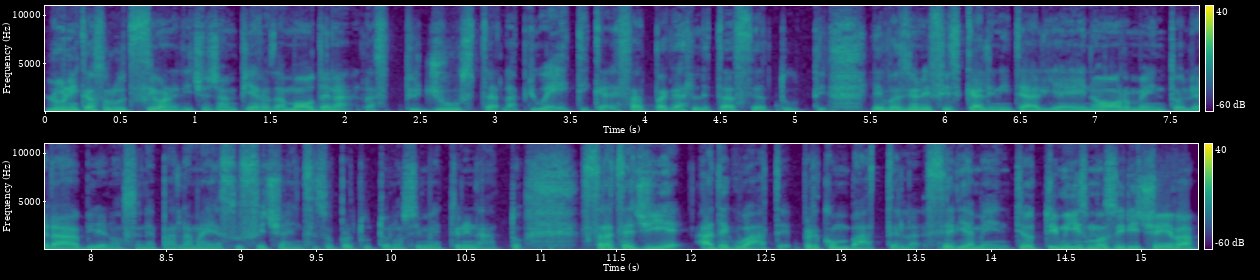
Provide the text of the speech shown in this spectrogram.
l'unica soluzione, dice Giampiero da Modena, la più giusta, la più etica, è far pagare le tasse a tutti. L'evasione fiscale in Italia è enorme, intollerabile, non se ne parla mai a sufficienza e soprattutto non si mettono in atto strategie adeguate per combatterla seriamente. Ottimismo si diceva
